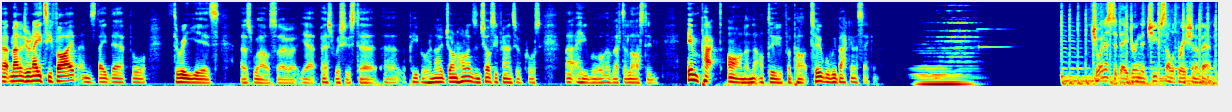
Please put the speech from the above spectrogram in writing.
uh, manager in 85 and stayed there for three years as well. So, uh, yeah, best wishes to uh, the people who know John Hollins and Chelsea fans who, of course, uh, he will have left a lasting impact on. And that'll do for part two. We'll be back in a second. Join us today during the Jeep Celebration event.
